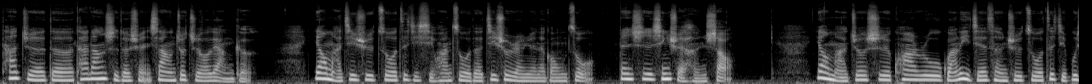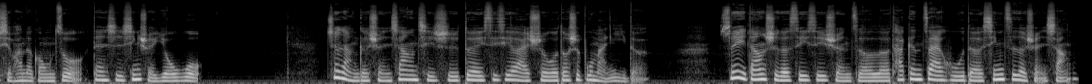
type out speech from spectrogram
他觉得他当时的选项就只有两个，要么继续做自己喜欢做的技术人员的工作，但是薪水很少；要么就是跨入管理阶层去做自己不喜欢的工作，但是薪水优渥。这两个选项其实对 CC 来说都是不满意的，所以当时的 CC 选择了他更在乎的薪资的选项。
